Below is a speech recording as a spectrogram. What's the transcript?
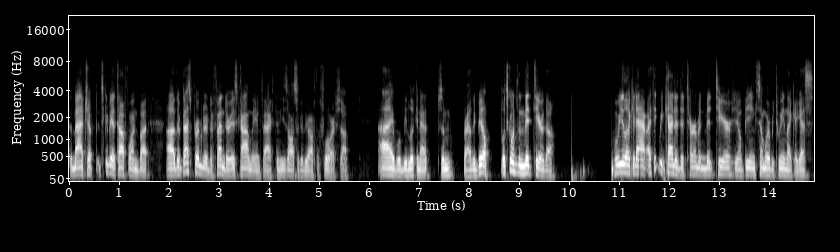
the matchup. It's going to be a tough one, but uh, their best perimeter defender is Conley, in fact, and he's also going to be off the floor. So I will be looking at some Bradley Beal. Let's go to the mid tier, though. Who are you looking at? I think we kind of determined mid tier, you know, being somewhere between, like, I guess,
